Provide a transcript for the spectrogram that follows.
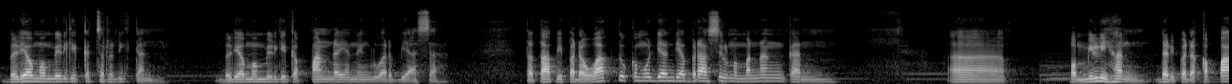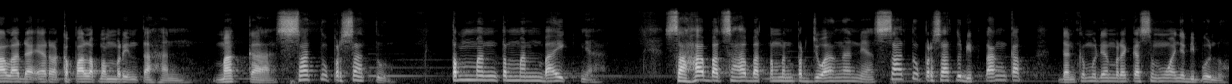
Beliau memiliki kecerdikan, beliau memiliki kepandaian yang luar biasa. Tetapi pada waktu kemudian dia berhasil memenangkan uh, pemilihan daripada kepala daerah, kepala pemerintahan, maka satu persatu teman-teman baiknya, sahabat-sahabat teman perjuangannya satu persatu ditangkap dan kemudian mereka semuanya dibunuh.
